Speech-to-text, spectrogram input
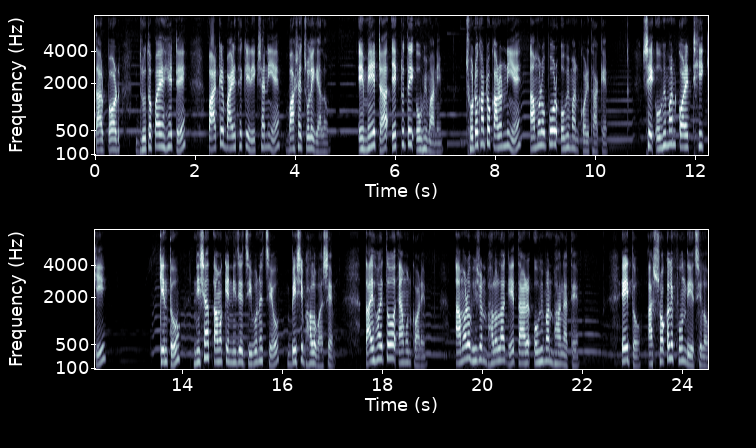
তারপর দ্রুত পায়ে হেঁটে পার্কের বাইরে থেকে রিক্সা নিয়ে বাসায় চলে গেল। এই মেয়েটা একটুতেই অভিমানী। ছোটোখাটো কারণ নিয়ে আমার ওপর অভিমান করে থাকে। সে অভিমান করে ঠিকই, কিন্তু নিশাদ আমাকে নিজের জীবনের চেয়েও বেশি ভালোবাসে। তাই হয়তো এমন করে। আমারও ভীষণ ভালো লাগে তার অভিমান ভাঙাতে। এই তো, আজ সকালে ফোন দিয়েছিল।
